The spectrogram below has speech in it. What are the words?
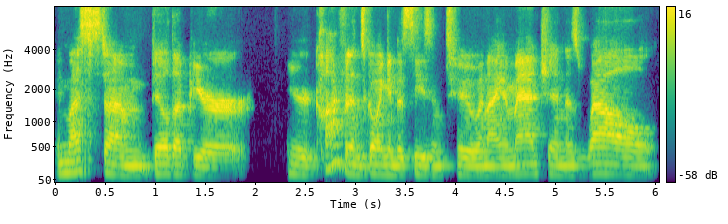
It must um, build up your your confidence going into season two, and I imagine as well,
